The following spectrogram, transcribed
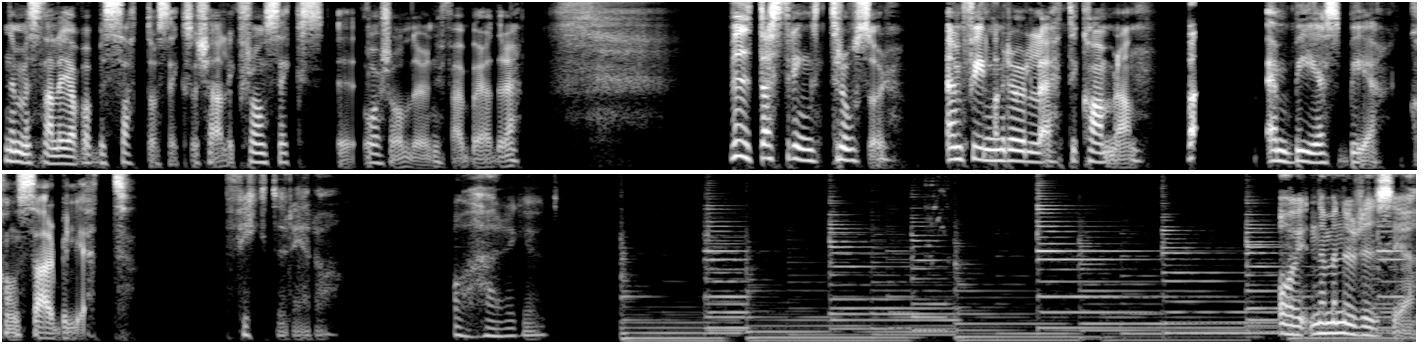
Nej men snälla, jag var besatt av sex och kärlek. Från sex eh, års ålder ungefär började det. Vita stringtrosor, en filmrulle till kameran? En BSB konsertbiljett. Fick du det då? Åh herregud. Oj, nej men nu ryser jag.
